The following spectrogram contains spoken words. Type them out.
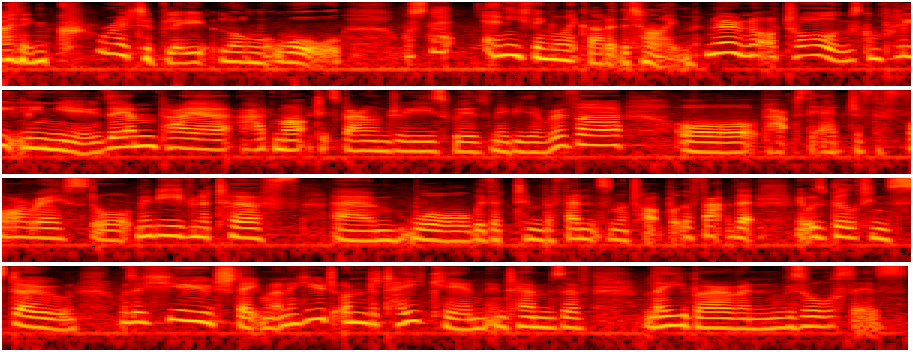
an incredibly long wall. Was there anything like that at the time? No, not at all. It was completely new. The empire had marked its boundaries with maybe the river or perhaps the edge of the forest or maybe even a turf um, wall with a timber fence on the top. But the fact that it was built in stone was a huge statement and a huge undertaking in terms of labour and resources.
